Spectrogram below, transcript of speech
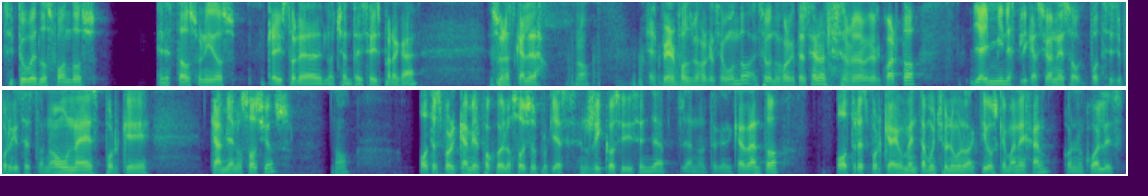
Si tú ves los fondos en Estados Unidos, que hay historia del 86 para acá, es una escalera, ¿no? el primer fondo es mejor que el segundo, el segundo mejor que el tercero, el tercero mejor que el cuarto. Y hay mil explicaciones o hipótesis de por qué es esto, ¿no? Una es porque cambian los socios, ¿no? Otra es porque cambia el foco de los socios porque ya se hacen ricos y dicen ya, ya no te dedicar tanto. Otra es porque aumenta mucho el número de activos que manejan, con lo cual es,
